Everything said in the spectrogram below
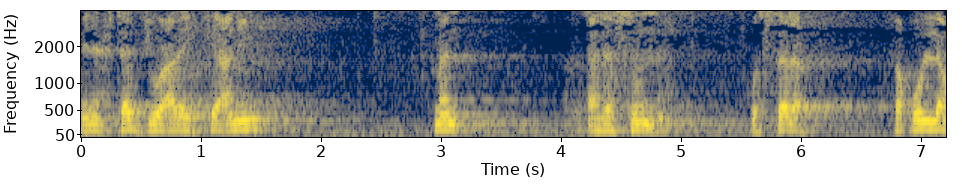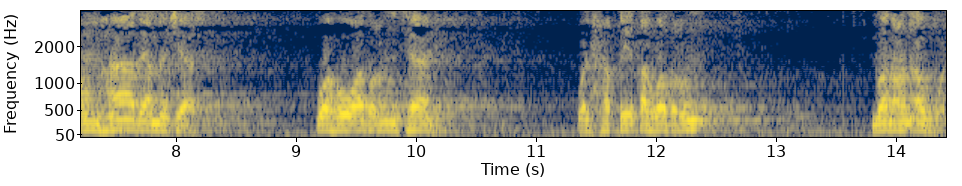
إن احتجوا عليك يعني من؟ أهل السنة والسلف. فقل لهم هذا مجاز وهو وضع ثاني والحقيقة وضع وضع أول.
